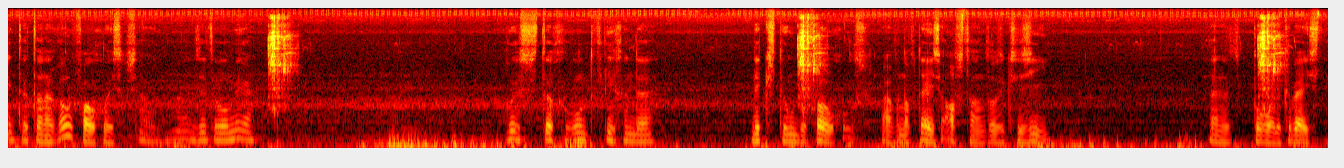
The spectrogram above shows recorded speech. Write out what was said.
Denk dat dat een roofvogel is of zo. Er zitten wel meer rustig rondvliegende, niks doende vogels. Maar vanaf deze afstand, als ik ze zie, zijn het behoorlijke beesten.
